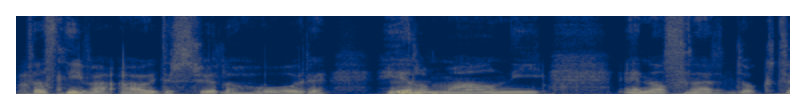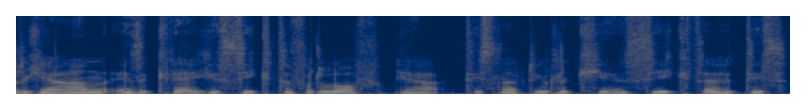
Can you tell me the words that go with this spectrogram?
Dat is niet wat ouders willen horen. Helemaal mm. niet. En als ze naar de dokter gaan en ze krijgen ziekteverlof, ja, het is natuurlijk geen ziekte, het is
